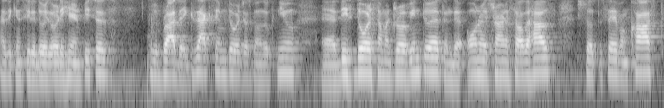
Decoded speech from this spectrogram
As you can see, the door is already here in pieces. We brought the exact same door, just gonna look new. Uh, this door, someone drove into it and the owner is trying to sell the house. So to save on cost,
